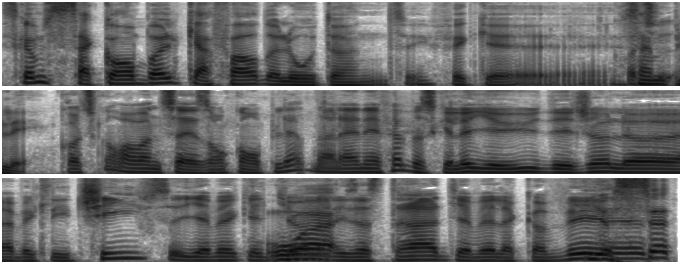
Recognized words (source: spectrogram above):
c'est comme si ça combat le cafard de l'automne, tu sais. Fait que ça Crois-tu- me plaît. Crois-tu qu'on va avoir une saison complète dans la NFL? Parce que là, il y a eu déjà, là, avec les Chiefs, il y avait quelqu'un Ouais. dans les estrades qui avait la COVID. Il y a sept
